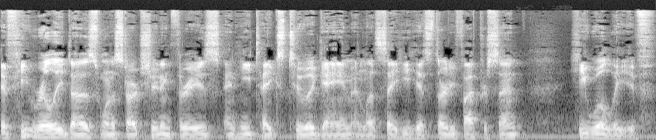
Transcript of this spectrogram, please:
If he really does want to start shooting threes and he takes two a game, and let's say he hits thirty five percent, he will leave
